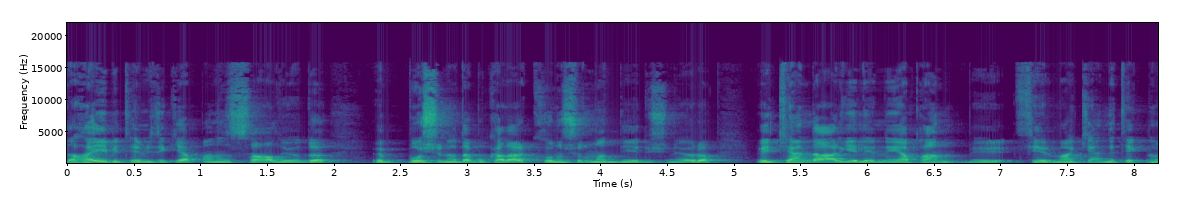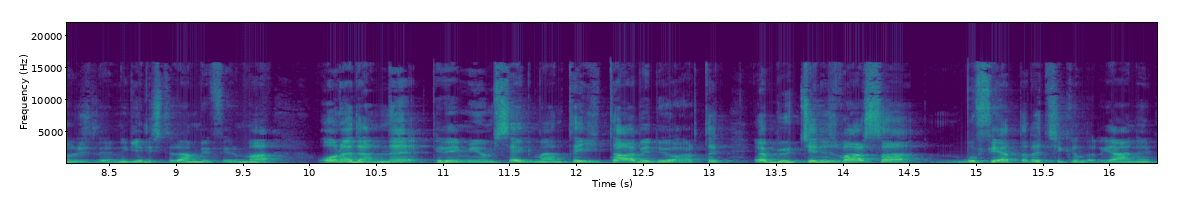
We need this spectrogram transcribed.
daha iyi bir temizlik yapmanızı sağlıyordu. Ve boşuna da bu kadar konuşulmadı diye düşünüyorum. Ve kendi argelerini yapan bir firma, kendi teknolojilerini geliştiren bir firma. O nedenle premium segmente hitap ediyor artık. Ya bütçeniz varsa bu fiyatlara çıkılır. Yani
